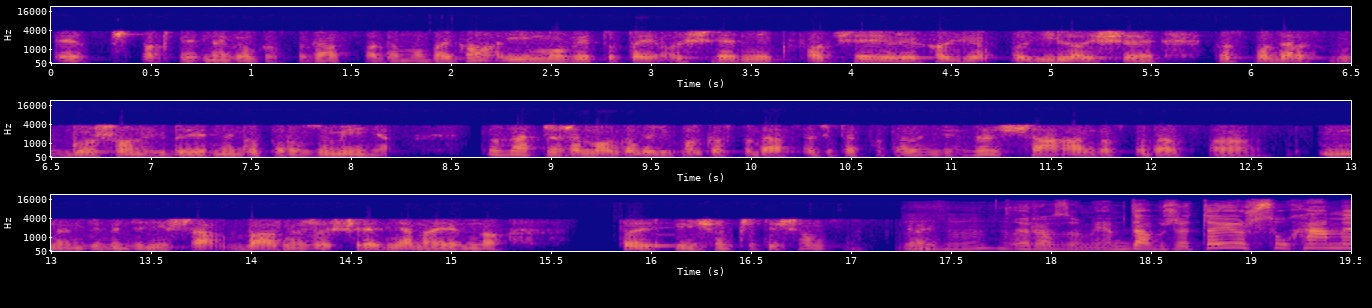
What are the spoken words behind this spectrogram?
e, w przypadku jednego gospodarstwa domowego i mówię tutaj o średniej kwocie, jeżeli chodzi o ilość e, gospodarstw zgłoszonych do jednego porozumienia. To znaczy, że mogą być gospodarstwa, gdzie ta kwota będzie wyższa, a gospodarstwa inne, gdzie będzie niższa. Ważne, że średnia na jedno to jest 53 tysiące. Mhm, rozumiem. Dobrze, to już słuchamy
